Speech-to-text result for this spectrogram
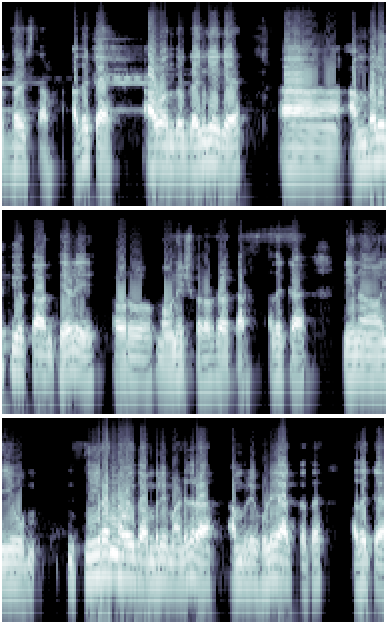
ಉದ್ಭವಿಸ್ತಾಳ. ಅದಕ್ಕೆ ಆ ಒಂದು ಗಂಗೆಗೆ ಆ ಅಂಬಲಿ ತೀರ್ಥ ಅಂತ ಹೇಳಿ ಅವರು ಅವ್ರು ಹೇಳ್ತಾರೆ. ಅದಕ್ಕೆ ನೀನು ಈ ನೀರನ್ನ ಒಯ್ದು ಅಂಬಲಿ ಮಾಡಿದ್ರ ಅಂಬಲಿ ಹುಳಿ ಆಗ್ತದೆ. ಅದಕ್ಕೆ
